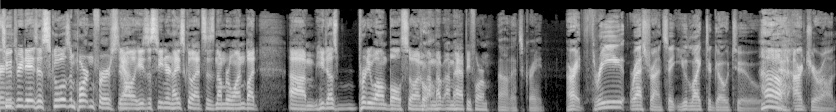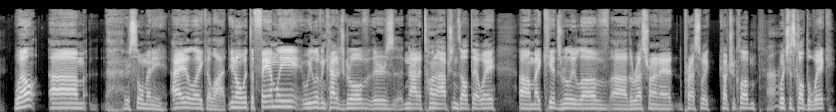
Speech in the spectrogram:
does two, three days. His school is important first. You Yeah. know, he's a senior in high school. That's his number one. But um, he does pretty well in both. So I'm, Cool. I'm, I'm happy for him. Oh, that's great. All right, three restaurants that you like to go to Oh. that aren't your own. Well, um, there's so many. I like a lot. You know, with the family, we live in Cottage Grove. There's not a ton of options out that way. Um, my kids really love uh, the restaurant at Prestwick Country Club, which is called the Wick. Ah.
